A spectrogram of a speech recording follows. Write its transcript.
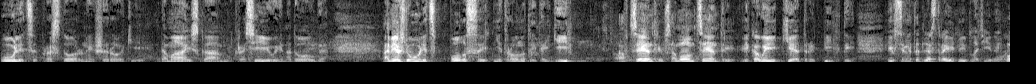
Улицы просторные, широкие, дома из камня, красивые, надолго. А между улиц полосы нетронутой тайги. А в центре, в самом центре, вековые кедры, пихты. И все это для строителей плотины. Кто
